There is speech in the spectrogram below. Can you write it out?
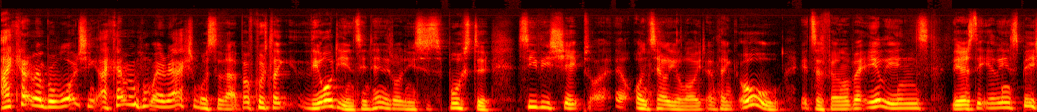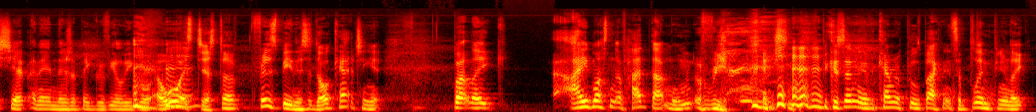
I can't remember watching. I can't remember what my reaction was to that. But of course, like the audience, the intended audience, is supposed to see these shapes on eh, on celluloid and think, "Oh, it's a film about aliens. There's the alien spaceship," and then there's a big reveal. We go, "Oh, it's just a frisbee. and There's a dog catching it." But like. I mustn't have had that moment of realization because suddenly the camera pulls back and it's a blimp, and you're like,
